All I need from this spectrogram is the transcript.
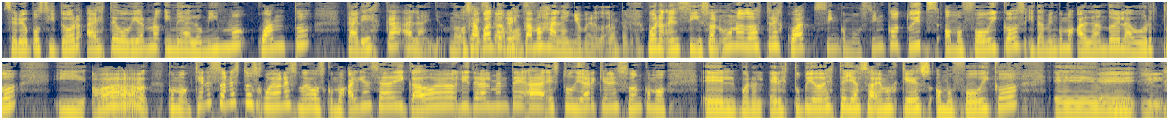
seré opositor a este gobierno y me da lo mismo cuánto carezca al año. No, o sea, cuánto crezcamos. al año, perdón. Bueno, en sí, son uno, dos, tres, cuatro, cinco, como cinco tweets homofóbicos y también como hablando del aborto y ¡ah! como quiénes son estos hueones nuevos, como alguien se ha dedicado literalmente a estudiar quiénes son, como el, bueno, el, estúpido este ya sabemos que es homofóbico, eh, Eh, y el,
